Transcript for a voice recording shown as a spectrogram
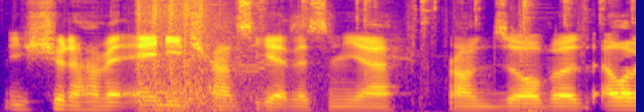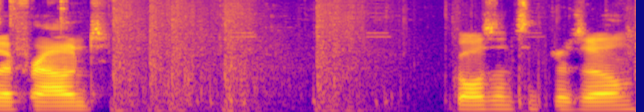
you shouldn't have any chance to get this. And yeah, round round's over. 11th round. Goes into Drasil.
